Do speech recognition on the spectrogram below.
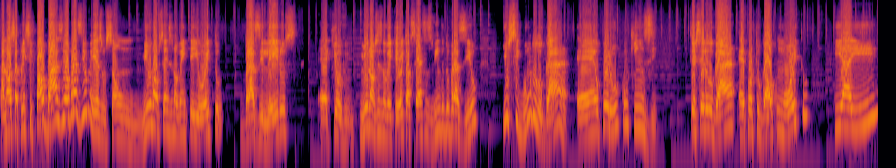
a nossa principal base é o Brasil mesmo. São 1998 brasileiros é, que 1998 acessos vindo do Brasil. E o segundo lugar é o Peru com 15. Terceiro lugar é Portugal com 8 e aí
